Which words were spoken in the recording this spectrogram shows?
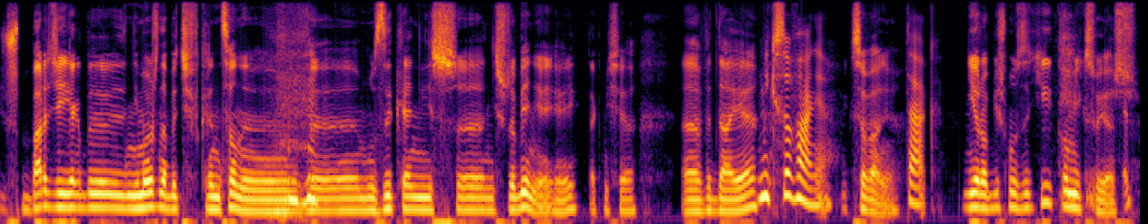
już bardziej jakby nie można być wkręcony w muzykę niż, e, niż robienie jej, tak mi się wydaje. Miksowanie. Miksowanie. Tak nie robisz muzyki, tylko miksujesz.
